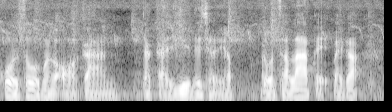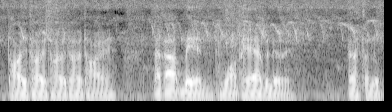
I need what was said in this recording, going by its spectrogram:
คู่สู้มันก็ออกอาการจากไก่ยืนเฉยๆครับ โดนซาร่าเตะไปก็ถอยถอยถอยถอยถอยแล้วก็เบนหัวแพ้ไปเลยก็สรุป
